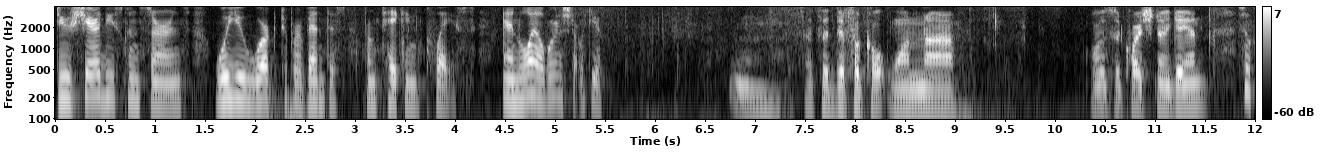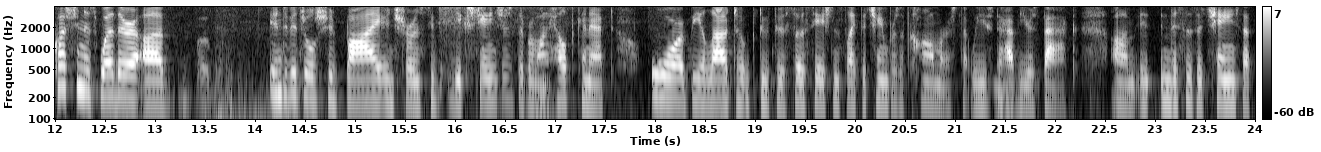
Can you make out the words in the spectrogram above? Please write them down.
Do you share these concerns? Will you work to prevent this from taking place? And Loyal, we're going to start with you. That's a difficult one. Uh, what was the question again? So the question is whether uh, individuals should buy insurance through the exchanges, the Vermont Health Connect, or be allowed to do through associations like the Chambers of Commerce that we used to have years back. Um, it, and this is a change that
